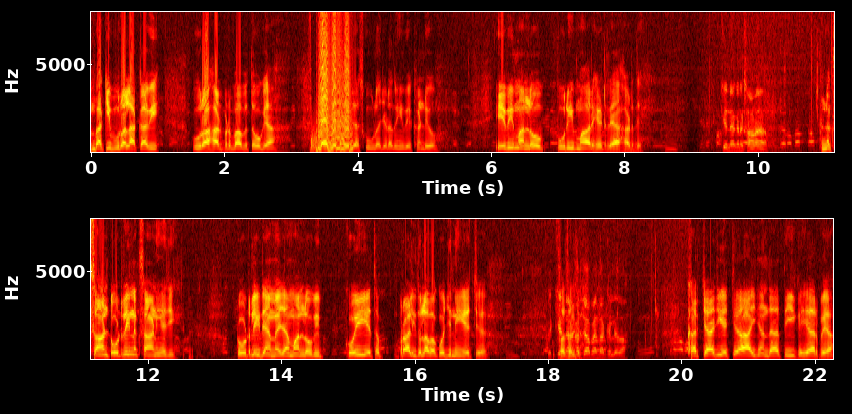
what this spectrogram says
ਬਾਕੀ ਪੂਰਾ ਇਲਾਕਾ ਵੀ ਪੂਰਾ ਹੜ੍ਹ ਪ੍ਰਭਾਵਿਤ ਹੋ ਗਿਆ। ਲਾਗੇ ਨਵੋਦਿਆ ਸਕੂਲ ਆ ਜਿਹੜਾ ਤੁਸੀਂ ਵੇਖਣ ਦਿਓ ਇਹ ਵੀ ਮੰਨ ਲਓ ਪੂਰੀ ਮਾਰ ਹੇਠ ਰਿਹਾ ਹੜ੍ਹ ਦੇ। ਕਿੰਨਾ ਕੁ ਨੁਕਸਾਨ ਆਇਆ ਨੁਕਸਾਨ ਟੋਟਲੀ ਨੁਕਸਾਨ ਹੀ ਹੈ ਜੀ। ਟੋਟਲੀ ਡੈਮੇਜ ਆ ਮੰਨ ਲਓ ਵੀ ਕੋਈ ਇੱਥੇ ਪਰਾਲੀ ਤੋਂ ਇਲਾਵਾ ਕੁਝ ਨਹੀਂ ਇਹ ਚ ਤੇ ਕਿੰਨਾ ਫਸਲ 'ਚ। ਖਰਚਾ ਪੈਂਦਾ ਕਿੱਲੇ ਦਾ? ਖਰਚਾ ਜੀ ਇਹ ਚ ਆ ਹੀ ਜਾਂਦਾ 30000 ਰੁਪਇਆ।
